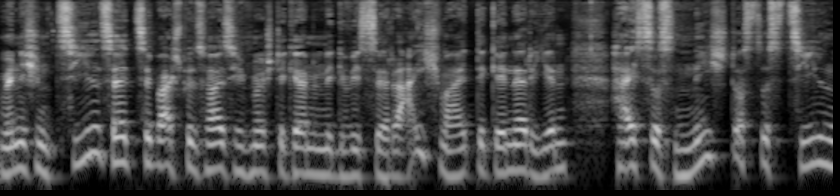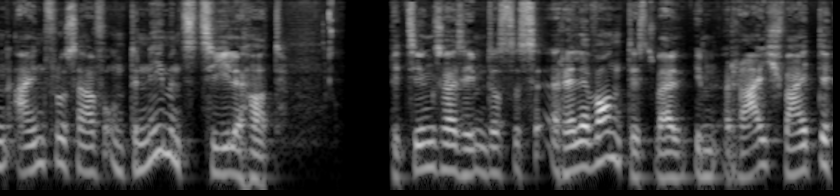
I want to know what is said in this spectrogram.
Wenn ich ein Ziel setze, beispielsweise ich möchte gerne eine gewisse Reichweite generieren, heißt das nicht, dass das Ziel einen Einfluss auf Unternehmensziele hat beziehungsweise eben, dass das relevant ist, weil eben Reichweite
